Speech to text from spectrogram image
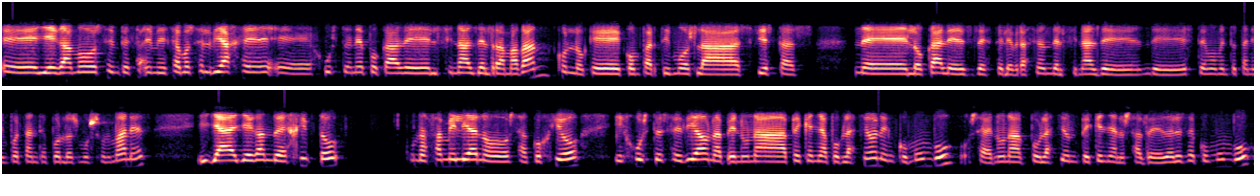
Eh, llegamos, empezamos el viaje eh, justo en época del final del Ramadán, con lo que compartimos las fiestas de locales de celebración del final de, de este momento tan importante por los musulmanes. Y ya llegando a Egipto una familia nos acogió y justo ese día una, en una pequeña población en Comumbu, o sea, en una población pequeña en los alrededores de Comumbu,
